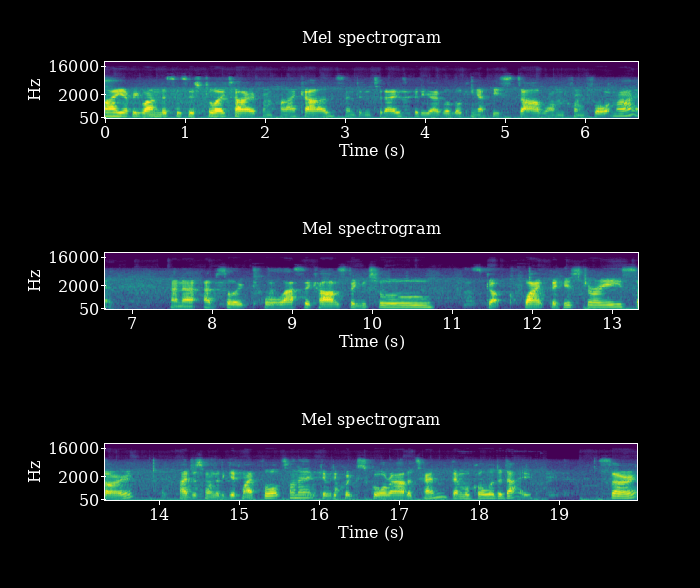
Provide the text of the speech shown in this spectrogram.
Hi everyone, this is Ishtalotari from Highcards, and in today's video we're looking at the Star Wand from Fortnite, an uh, absolute classic harvesting tool. It's got quite the history, so I just wanted to give my thoughts on it, give it a quick score out of 10, then we'll call it a day. So,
